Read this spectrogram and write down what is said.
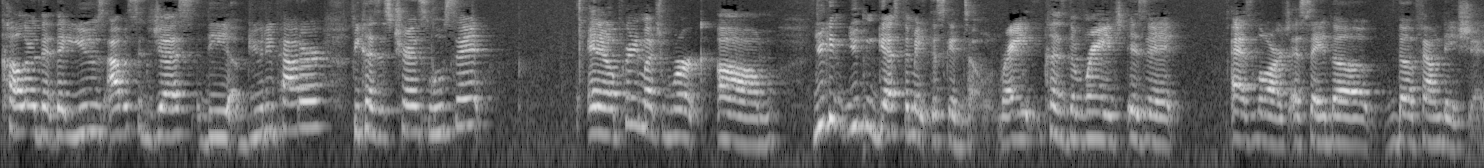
color that they use, I would suggest the beauty powder because it's translucent and it'll pretty much work. Um, you can you can guesstimate the skin tone, right? Because the range isn't as large as say the the foundation.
